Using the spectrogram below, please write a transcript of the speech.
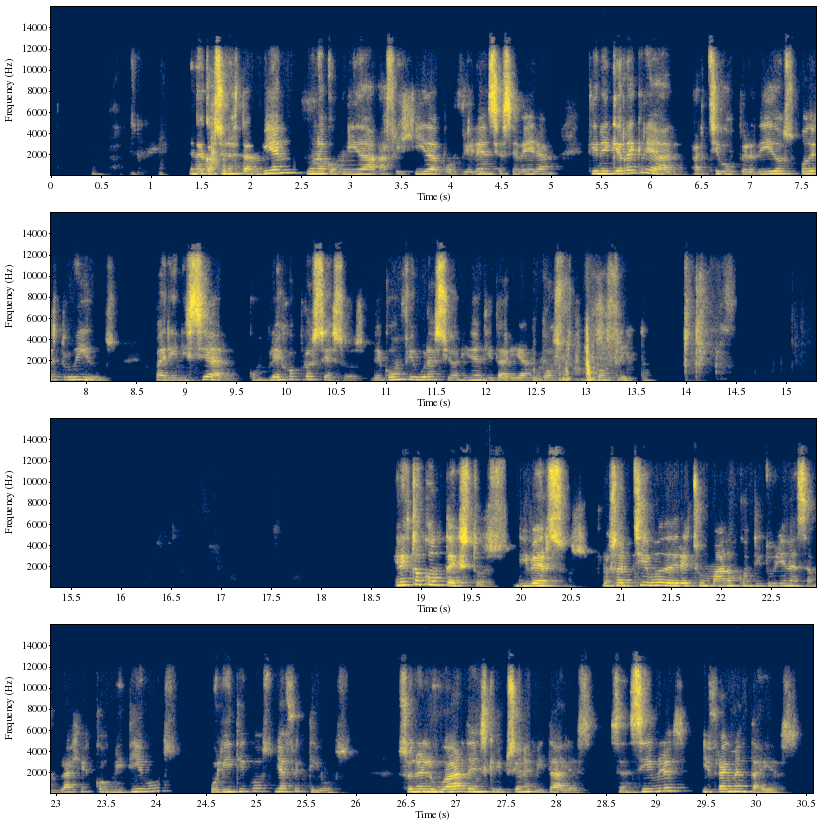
En ocasiones también, una comunidad afligida por violencia severa tiene que recrear archivos perdidos o destruidos para iniciar complejos procesos de configuración identitaria post-conflicto. Estos contextos diversos, los archivos de derechos humanos constituyen ensamblajes cognitivos, políticos y afectivos. Son el lugar de inscripciones vitales, sensibles y fragmentarias.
